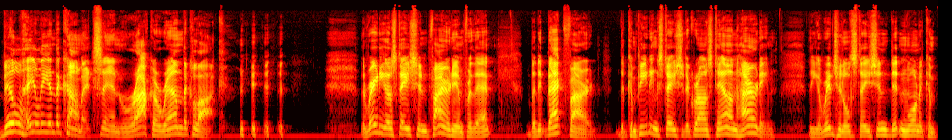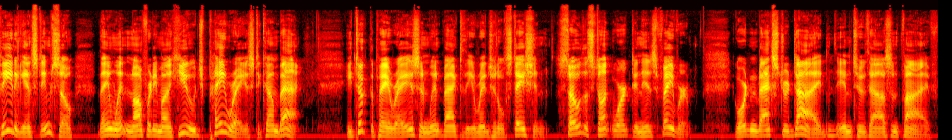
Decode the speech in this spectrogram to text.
Bill Haley and the Comets, and rock around the clock. the radio station fired him for that, but it backfired. The competing station across town hired him. The original station didn't want to compete against him, so they went and offered him a huge pay raise to come back. He took the pay raise and went back to the original station, so the stunt worked in his favor. Gordon Baxter died in 2005.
